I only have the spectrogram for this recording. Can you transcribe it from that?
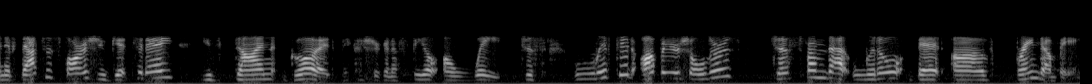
And if that's as far as you get today, you've done good because you're going to feel a weight just lifted off of your shoulders just from that little bit of brain dumping.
